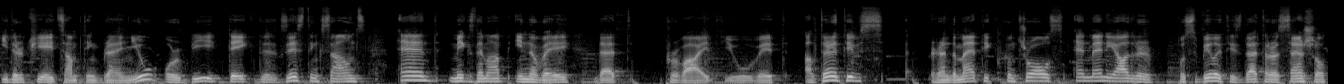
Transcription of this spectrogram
either create something brand new or B, take the existing sounds and mix them up in a way that provide you with alternatives, randomatic controls, and many other possibilities that are essential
